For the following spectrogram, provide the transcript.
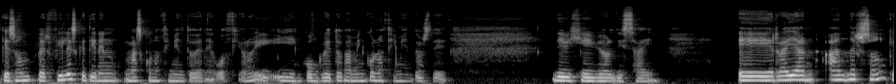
que son perfiles que tienen más conocimiento de negocio y, en concreto también conocimientos de, behavioral design. Eh, Ryan Anderson, que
